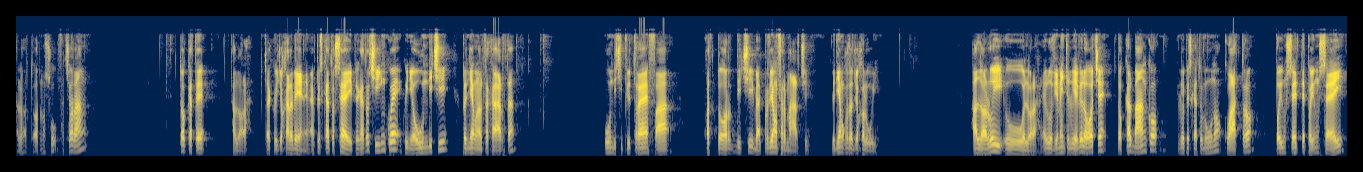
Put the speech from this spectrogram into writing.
Allora, torno su, faccio run. Tocca a te. Allora, cerco di giocare bene, ho pescato 6, ho pescato 5, quindi ho 11, prendiamo un'altra carta, 11 più 3 fa 14, beh, proviamo a fermarci, vediamo cosa gioca lui. Allora, lui, uh, allora, lui ovviamente lui è veloce, tocca al banco, lui ha pescato un 1, 4, poi un 7, poi un 6,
